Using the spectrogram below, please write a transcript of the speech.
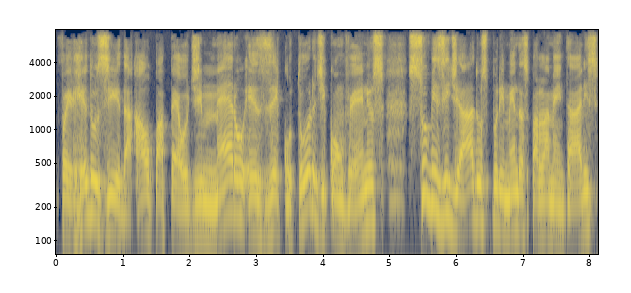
foi reduzida ao papel de mero executor de convênios subsidiados por emendas parlamentares,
